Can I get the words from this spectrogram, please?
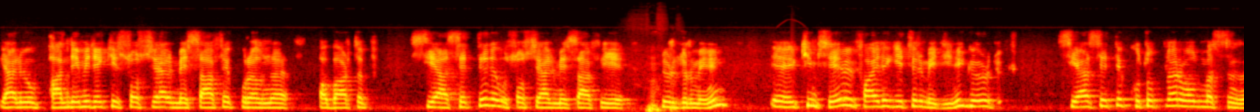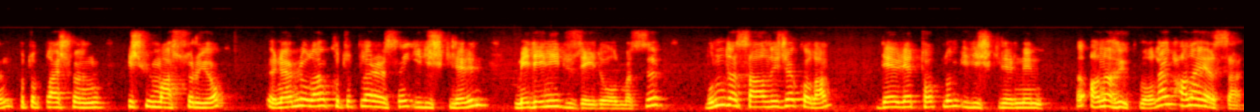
Yani bu pandemideki sosyal mesafe kuralını abartıp siyasette de bu sosyal mesafeyi sürdürmenin e, kimseye bir fayda getirmediğini gördük. Siyasette kutuplar olmasının, kutuplaşmanın hiçbir mahsuru yok. Önemli olan kutuplar arasında ilişkilerin medeni düzeyde olması. Bunu da sağlayacak olan devlet toplum ilişkilerinin ana hükmü olan anayasa.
